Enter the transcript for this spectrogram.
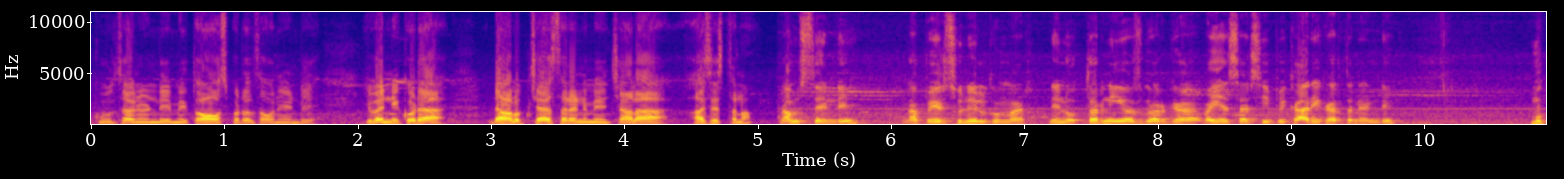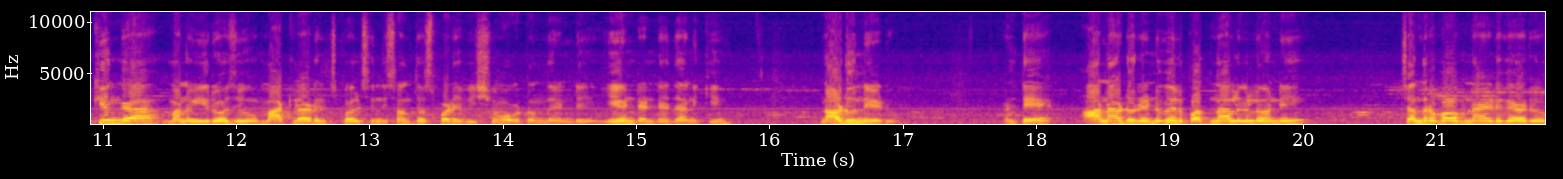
స్కూల్స్ అవనివ్వండి మిగతా హాస్పిటల్స్ అవనివ్వండి ఇవన్నీ కూడా డెవలప్ చేస్తారని మేము చాలా ఆశిస్తున్నాం. నమస్తే అండి. నా పేరు సునీల్ కుమార్. నేను ఉత్తర నియోజకవర్గ వైఎస్ఆర్సీపీ కార్యకర్తనండి. ముఖ్యంగా మనం ఈరోజు మాట్లాడించుకోవాల్సింది సంతోషపడే విషయం ఒకటి ఉందండి. ఏంటంటే దానికి నాడు నేడు. అంటే ఆనాడు రెండు వేల పద్నాలుగులోని చంద్రబాబు నాయుడు గారు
